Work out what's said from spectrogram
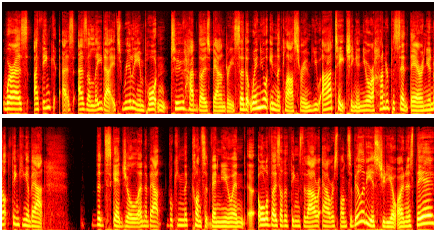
Whereas I think as as a leader, it's really important to have those boundaries so that when you're in the classroom, you are teaching and you're 100% there and you're not thinking about the schedule and about booking the concert venue and uh, all of those other things that are our responsibility as studio owners. They're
